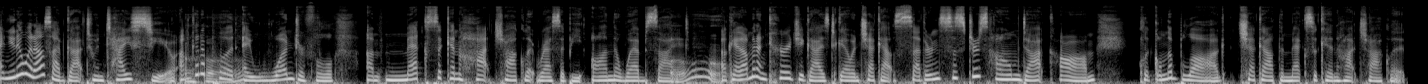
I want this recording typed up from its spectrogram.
And you know what else I've got to entice you? I'm going to put Uh-huh. a wonderful um, Mexican hot chocolate recipe on the website. Oh. Okay, I'm going to encourage you guys to go and check out southernsistershome.com. Click on the blog, check out the Mexican hot chocolate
